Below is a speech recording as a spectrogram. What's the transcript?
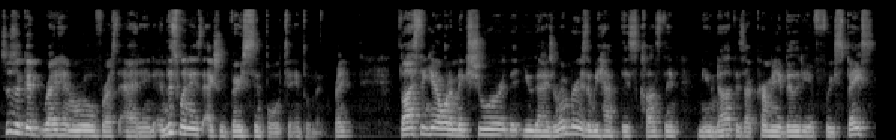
so this is a good right-hand rule for us to add in, and this one is actually very simple to implement, right? The last thing here I want to make sure that you guys remember is that we have this constant mu naught is our permeability of free space.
